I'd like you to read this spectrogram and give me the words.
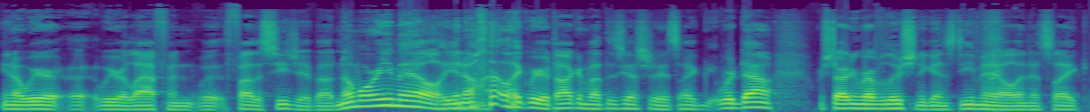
you know, we were uh, we were laughing with Father CJ about no more email. You know, like we were talking about this yesterday. It's like we're down, we're starting revolution against email, and it's like,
